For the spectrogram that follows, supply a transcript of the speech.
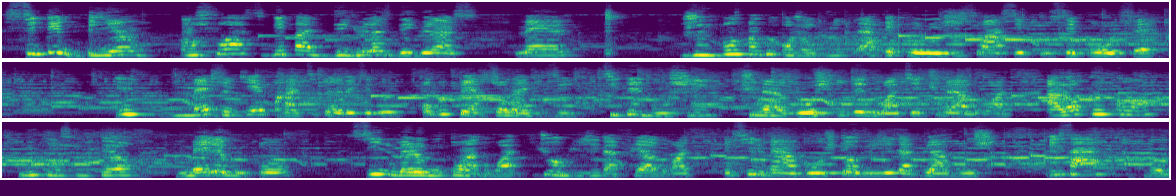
C'était bien. En soi, c'était pas dégueulasse, dégueulasse. Mais je ne pense pas qu'aujourd'hui, la technologie soit assez poussée pour le faire. mais ce qui est pratique avec c'est qu'on peut personnaliser. Si tu es gaucher, tu mets à gauche. Si tu es droitier, tu mets à droite. Alors que quand le constructeur met les boutons, s'il met le bouton à droite, tu es obligé d'appuyer à droite. Et s'il met à gauche, tu es obligé d'appuyer à gauche. Et ça, bon,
